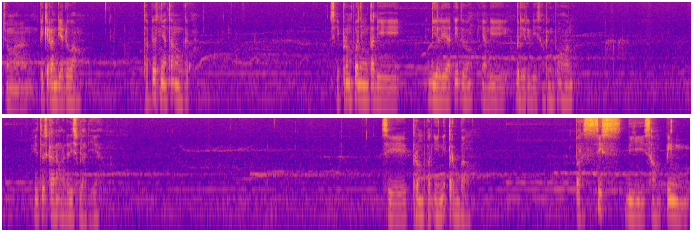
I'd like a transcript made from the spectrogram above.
cuman pikiran dia doang. Tapi ternyata enggak si perempuan yang tadi dia lihat itu yang di berdiri di samping pohon. Itu sekarang ada di sebelah dia. Si perempuan ini terbang persis di samping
